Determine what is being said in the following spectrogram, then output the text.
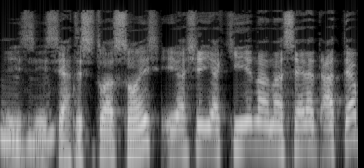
em, em certas situações. E achei aqui na, na série, até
